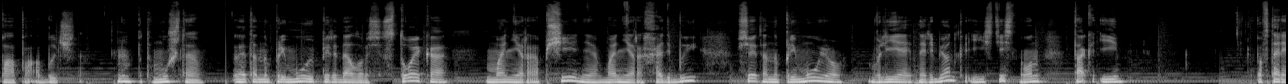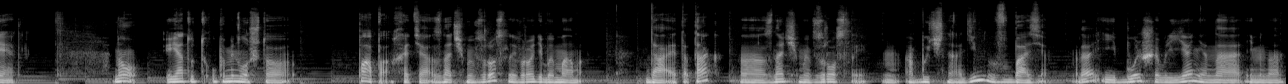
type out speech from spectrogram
папа обычно. Ну, потому что это напрямую передалось. Стойка, манера общения, манера ходьбы, все это напрямую влияет на ребенка, и, естественно, он так и повторяет. Но я тут упомянул, что папа, хотя значимый взрослый, вроде бы мама. Да, это так, а, значимый взрослый обычно один в базе, да, и большее влияние на именно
